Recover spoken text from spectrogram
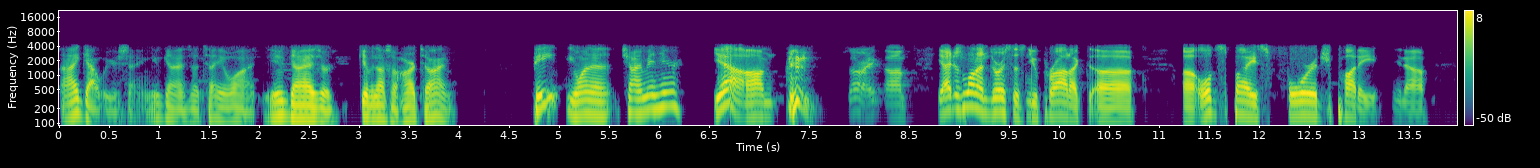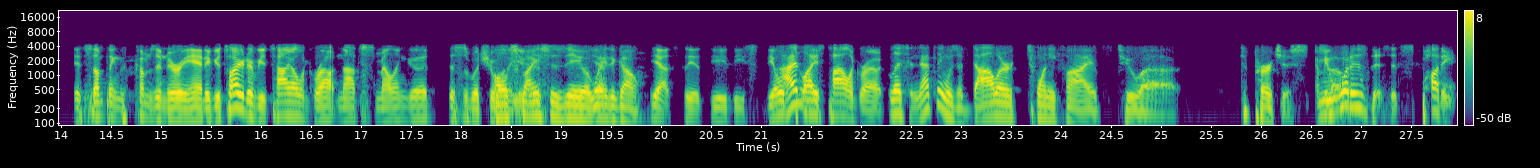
I got what you're saying. You guys, I'll tell you what. You guys are giving us a hard time. Pete, you want to chime in here? Yeah. Um. sorry. Um. Yeah, I just want to endorse this new product. Uh, uh, Old Spice Forage Putty. You know, it's something that comes in very handy. If you're tired of your tile grout not smelling good, this is what you Old want to Spice use. is the uh, way to go. Yes, the the the, the Old I Spice tile grout. Listen, that thing was a dollar twenty-five to uh to purchase. I mean, so- what is this? It's putty.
